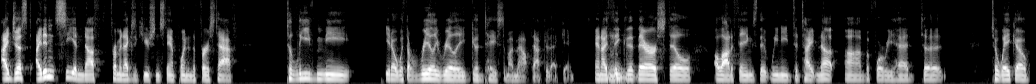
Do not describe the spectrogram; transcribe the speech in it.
I just I didn't see enough from an execution standpoint in the first half to leave me, you know, with a really really good taste in my mouth after that game. And I think hmm. that there are still a lot of things that we need to tighten up um, before we head to to Waco,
